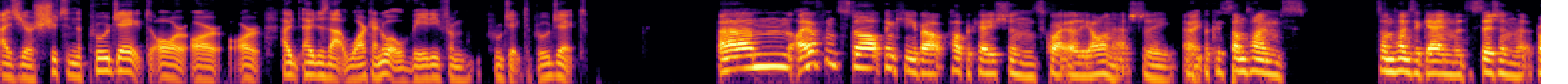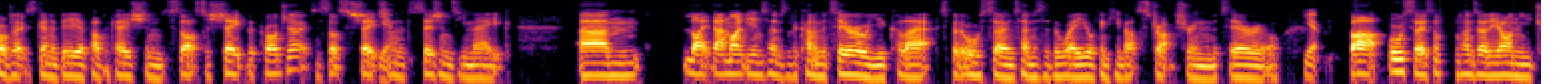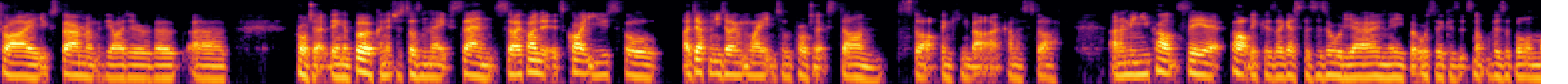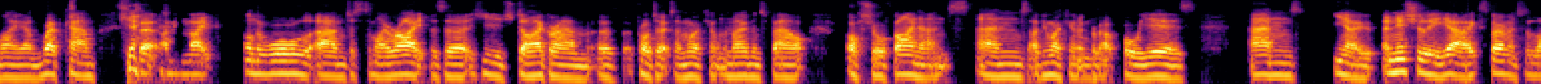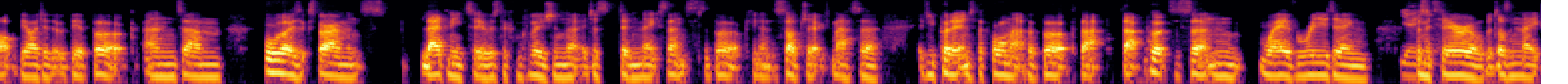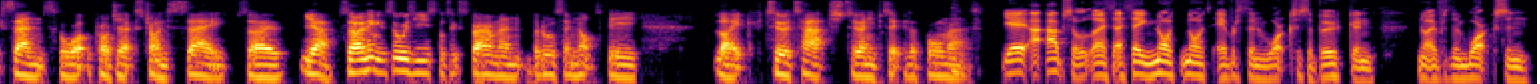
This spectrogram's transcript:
as you're shooting the project or or or how, how does that work i know it will vary from project to project um i often start thinking about publications quite early on actually uh, right. because sometimes sometimes again the decision that a project is going to be a publication starts to shape the project and starts to shape yeah. some of the decisions you make um like that might be in terms of the kind of material you collect but also in terms of the way you're thinking about structuring the material yeah but also sometimes early on you try experiment with the idea of a, a project being a book and it just doesn't make sense so i find it it's quite useful i definitely don't wait until the project's done to start thinking about that kind of stuff and I mean, you can't see it partly because I guess this is audio only, but also because it's not visible on my um, webcam. Yeah. But I mean, like on the wall um, just to my right, there's a huge diagram of a project I'm working on at the moment about offshore finance. And I've been working on it for mm. about four years. And you know, initially, yeah, I experimented a lot with the idea that it would be a book, and um, all those experiments led me to was the conclusion that it just didn't make sense as a book. You know, the subject matter, if you put it into the format of a book, that that puts a certain way of reading yes. the material that doesn't make sense for what the project's trying to say. So yeah, so I think it's always useful to experiment, but also not to be like too attached to any particular format. Yeah, absolutely. I, th- I, think not not everything works as a book, and not everything works in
